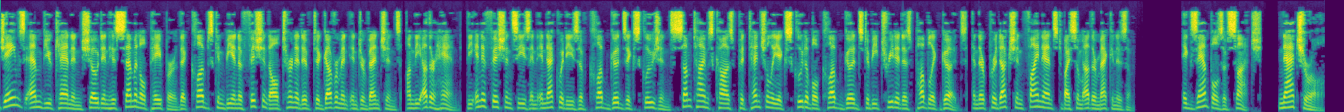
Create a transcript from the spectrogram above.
James M. Buchanan showed in his seminal paper that clubs can be an efficient alternative to government interventions. On the other hand, the inefficiencies and inequities of club goods exclusions sometimes cause potentially excludable club goods to be treated as public goods, and their production financed by some other mechanism. Examples of such natural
